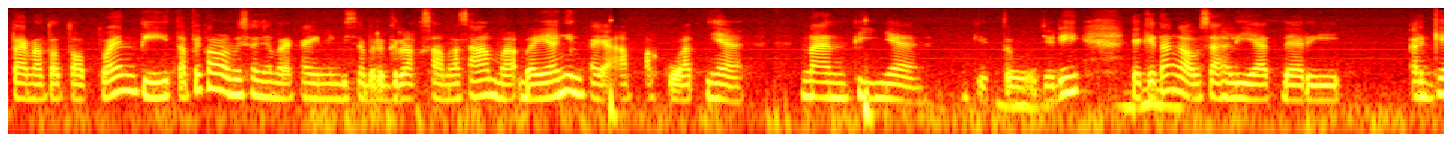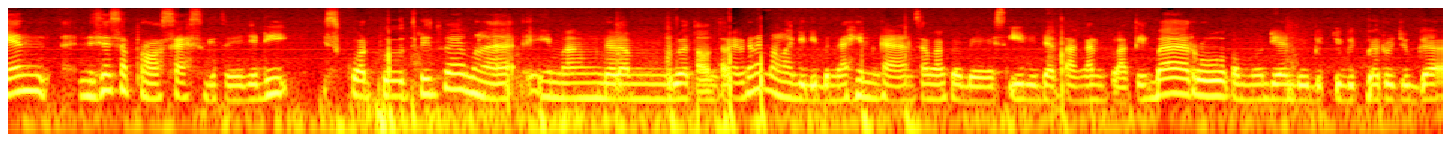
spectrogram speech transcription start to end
10 atau top 20 tapi kalau misalnya mereka ini bisa bergerak sama-sama bayangin kayak apa kuatnya nantinya gitu. Jadi ya kita nggak usah lihat dari again this is a process gitu ya. Jadi squad putri itu emang emang dalam dua tahun terakhir kan emang lagi dibenahin kan sama PBSI didatangkan pelatih baru kemudian bibit-bibit baru juga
